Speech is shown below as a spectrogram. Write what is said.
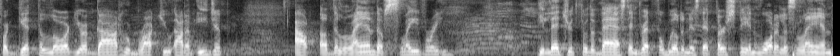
forget the Lord your God who brought you out of Egypt, out of the land of slavery. He led you through the vast and dreadful wilderness, that thirsty and waterless land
